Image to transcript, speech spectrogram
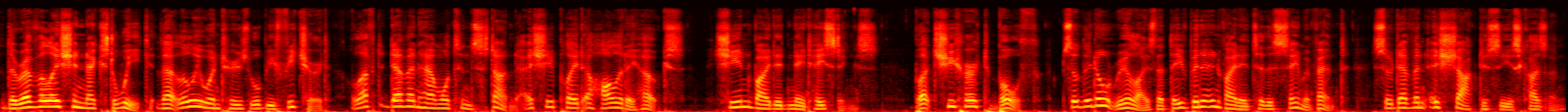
The revelation next week that Lily Winters will be featured left Devon Hamilton stunned as she played a holiday hoax. She invited Nate Hastings, but she hurt both, so they don't realize that they've been invited to the same event, so Devon is shocked to see his cousin.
